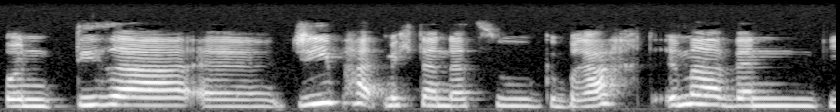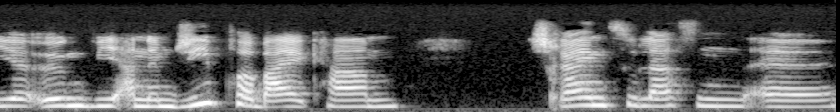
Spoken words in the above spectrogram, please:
Und dieser äh, Jeep hat mich dann dazu gebracht, immer wenn wir irgendwie an einem Jeep vorbeikamen, schreien zu lassen, äh,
